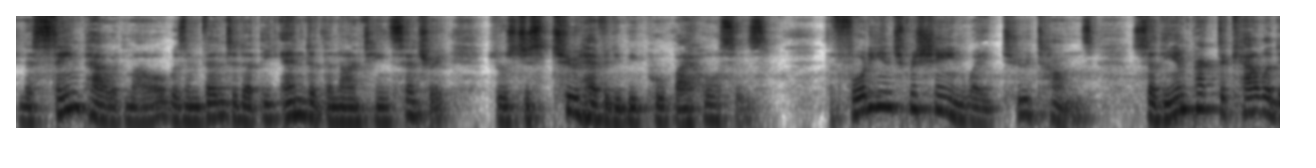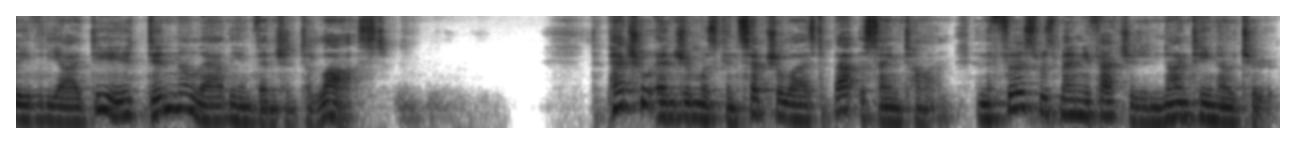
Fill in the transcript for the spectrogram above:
and a steam powered mower was invented at the end of the 19th century, but it was just too heavy to be pulled by horses. The 40 inch machine weighed 2 tons, so the impracticality of the idea didn't allow the invention to last. The petrol engine was conceptualized about the same time, and the first was manufactured in 1902.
